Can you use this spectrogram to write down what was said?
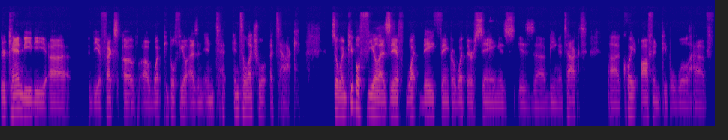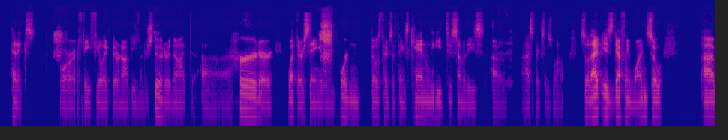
there can be the uh, the effects of uh, what people feel as an int- intellectual attack. So when people feel as if what they think or what they're saying is is uh, being attacked, uh, quite often people will have headaches, or if they feel like they're not being understood or not uh, heard, or what they're saying isn't important. Those types of things can lead to some of these uh, aspects as well. So that is definitely one. So uh,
